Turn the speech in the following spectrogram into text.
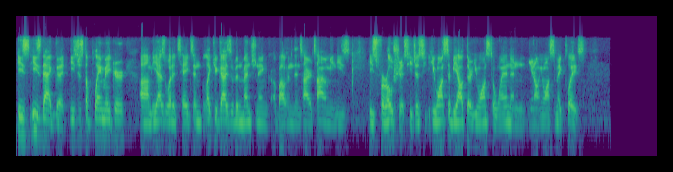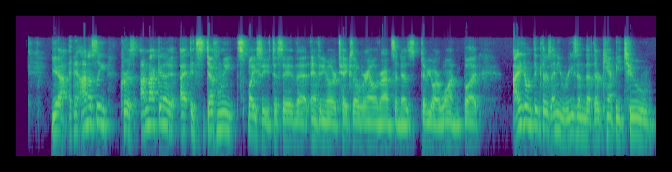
he's he's that good. He's just a playmaker. Um, he has what it takes, and like you guys have been mentioning about him the entire time. I mean, he's he's ferocious. He just he wants to be out there. He wants to win, and you know he wants to make plays. Yeah, and honestly, Chris, I'm not gonna. I, it's definitely spicy to say that Anthony Miller takes over Allen Robinson as WR one, but I don't think there's any reason that there can't be two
